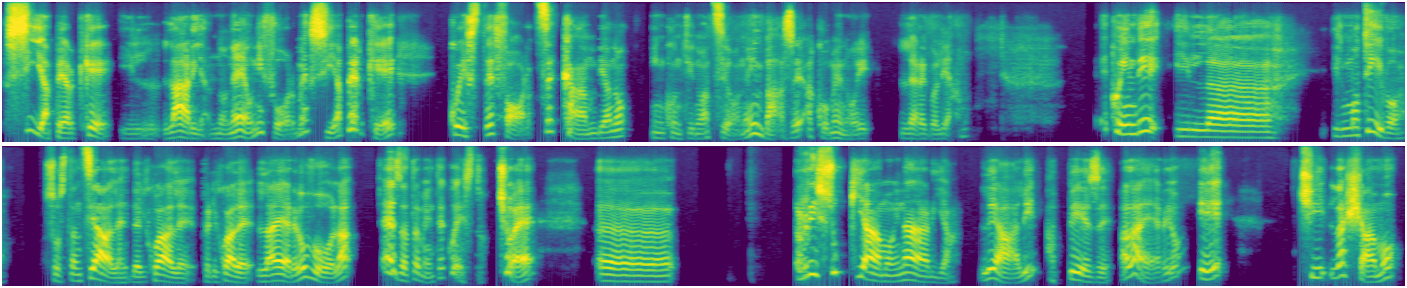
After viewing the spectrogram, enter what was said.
sia perché l'aria non è uniforme, sia perché queste forze cambiano in continuazione in base a come noi le regoliamo. E quindi il, il motivo sostanziale quale, per il quale l'aereo vola è esattamente questo, cioè eh, risucchiamo in aria le ali appese all'aereo e ci lasciamo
